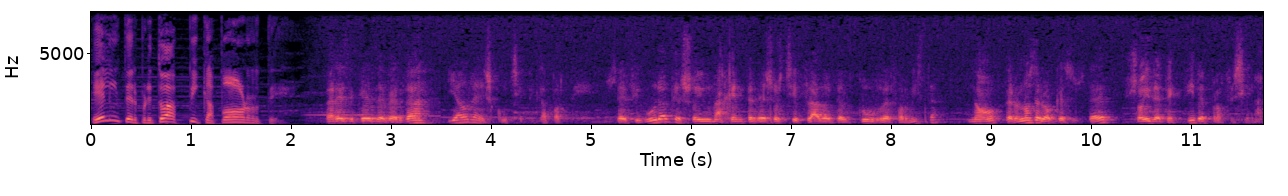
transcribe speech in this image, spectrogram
Él interpretó a Picaporte. Parece que es de verdad. Y ahora escuche, Picaporte. ¿Se figura que soy un agente de esos chiflados del club reformista? No, pero no sé lo que es usted. Soy detective profesional.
